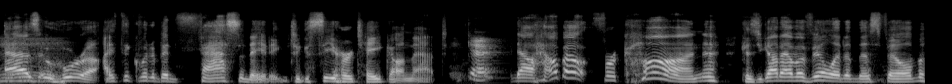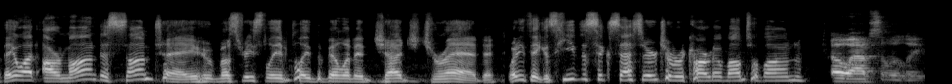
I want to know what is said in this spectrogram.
as Mm. Uhura, I think would have been fascinating to see her take on that. Okay. Now, how about for Khan? Because you got to have a villain in this film. They want Armand Assante, who most recently had played the villain in Judge Dredd. What do you think? Is he the successor to Ricardo Montalban? Oh, absolutely.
